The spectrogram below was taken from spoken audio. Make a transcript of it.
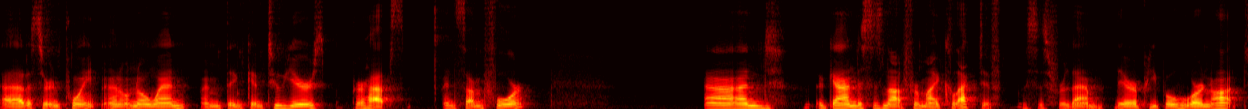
at a certain point. I don't know when. I'm thinking two years, perhaps, and some four. And again, this is not for my collective, this is for them. There are people who are not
